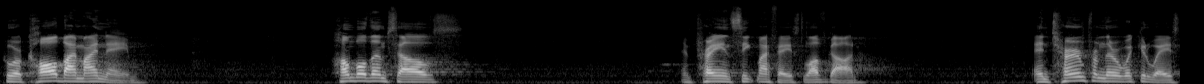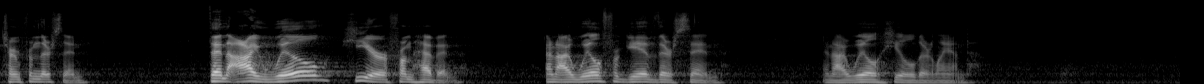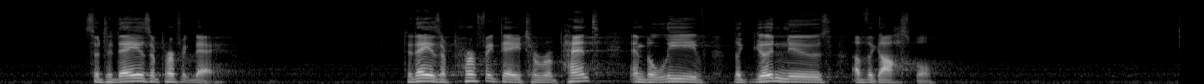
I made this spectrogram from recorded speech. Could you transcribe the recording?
who are called by my name humble themselves and pray and seek my face, love God, and turn from their wicked ways, turn from their sin, then I will hear from heaven, and I will forgive their sin, and I will heal their land. So today is a perfect day. Today is a perfect day to repent and believe the good news of the gospel.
